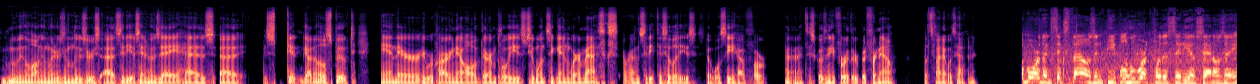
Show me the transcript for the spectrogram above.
moving along in winners and losers, uh, city of San Jose has uh, get, gotten a little spooked, and they're requiring now all of their employees to once again wear masks around city facilities. So we'll see how far uh, if this goes any further. But for now, let's find out what's happening. More than 6,000 people who work for the city of San Jose,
